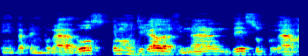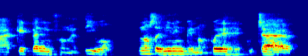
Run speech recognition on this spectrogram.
en esta temporada 2. Hemos llegado al final de su programa. Qué tan informativo. No se olviden que nos puedes escuchar,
